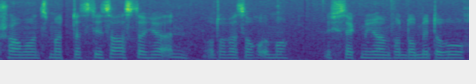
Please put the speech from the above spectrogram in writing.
Schauen wir uns mal das Desaster hier an. Oder was auch immer. Ich säg mich einfach in der Mitte hoch.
